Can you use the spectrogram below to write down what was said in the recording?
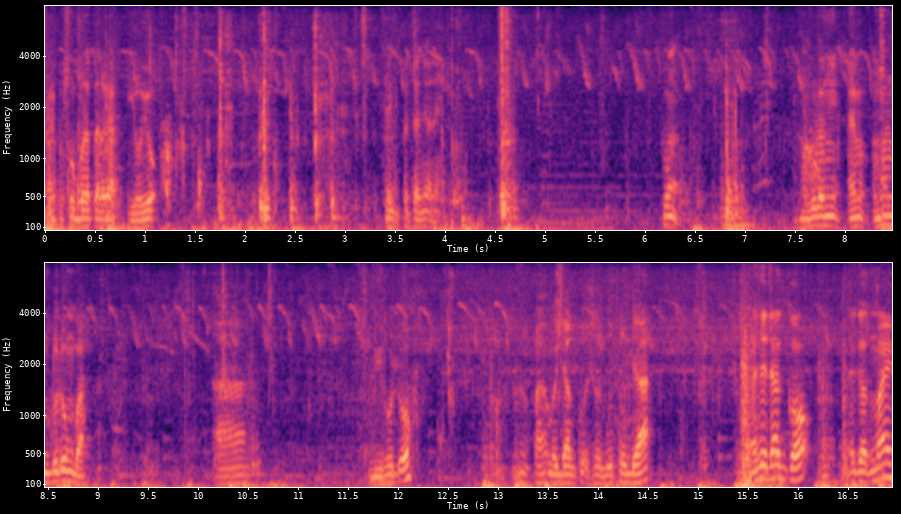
may pasobra talaga yoyo Sige pa dyan yan eh. Kung magulang y- ay amang dudong ba Ah, bihod oh. Ano pa mo dyan ko sa buto dia. nasi dagko nagagmay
